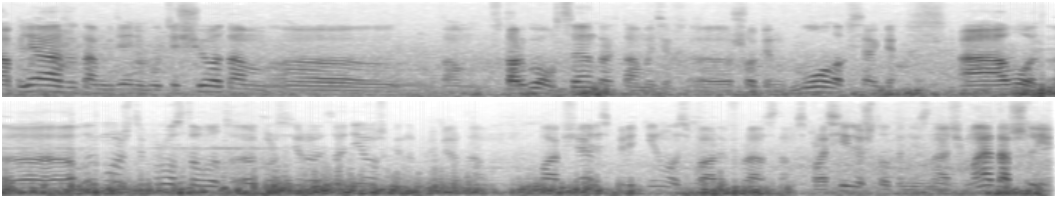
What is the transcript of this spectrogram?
на пляже, там где-нибудь еще, там, в торговых центрах, там этих э, шопинг-молах всяких. А, вот, э, вы можете просто вот э, курсировать за девушкой, например, там, пообщались, перекинулась парой фраз, там, спросили что-то незначимое, отошли,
